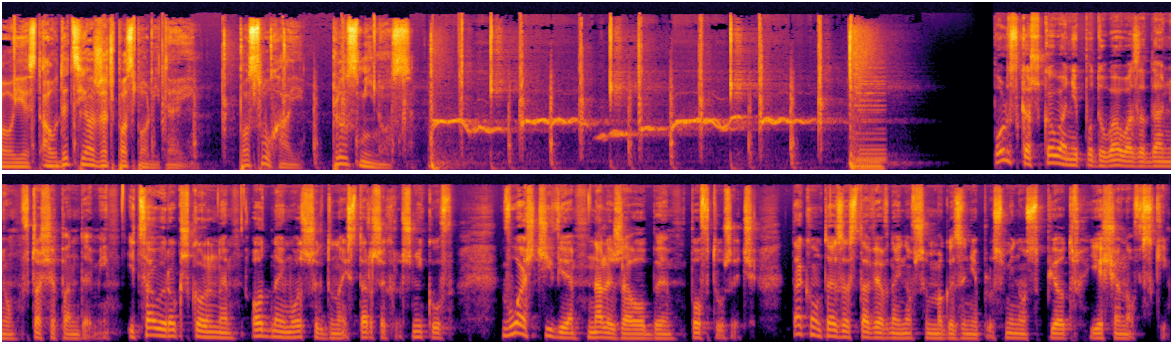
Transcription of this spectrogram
To jest audycja Rzeczpospolitej. Posłuchaj, plus minus. Polska szkoła nie podołała zadaniu w czasie pandemii i cały rok szkolny, od najmłodszych do najstarszych roczników, właściwie należałoby powtórzyć. Taką tezę stawia w najnowszym magazynie Plus Minus Piotr Jesionowski.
